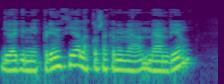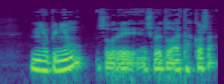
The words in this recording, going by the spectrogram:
doy aquí mi experiencia, las cosas que a mí me, me dan bien, mi opinión sobre, sobre todas estas cosas.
